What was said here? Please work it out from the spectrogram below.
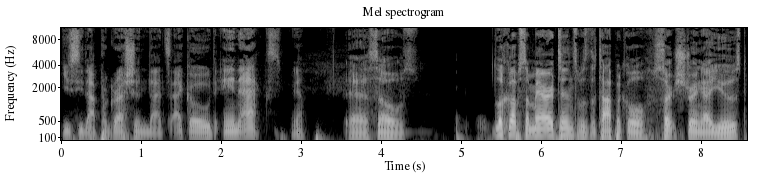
You see that progression that's echoed in Acts. Yeah. Yeah, so look up Samaritans was the topical search string I used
